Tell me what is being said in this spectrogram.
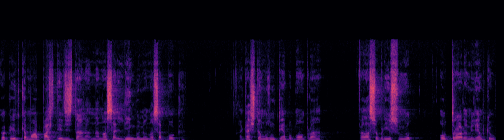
eu acredito que a maior parte deles está na, na nossa língua, na nossa boca. Gastamos um tempo bom para falar sobre isso em outrora. Eu me lembro que eu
